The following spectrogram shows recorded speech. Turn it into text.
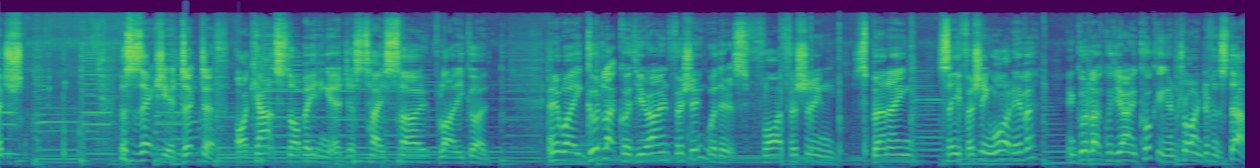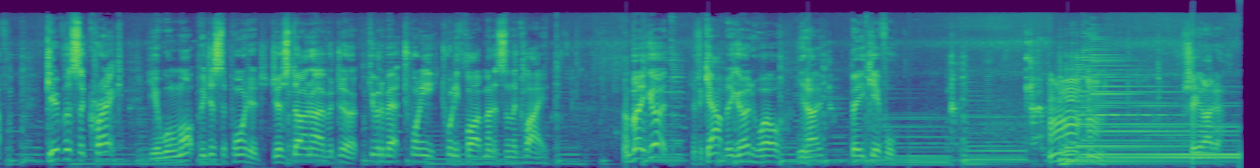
It's, this is actually addictive. I can't stop eating it. It just tastes so bloody good. Anyway, good luck with your own fishing, whether it's fly fishing, spinning, sea fishing, whatever. And good luck with your own cooking and trying different stuff. Give this a crack. You will not be disappointed. Just don't overdo it. Give it about 20, 25 minutes in the clay. And be good. If it can't be good, well, you know, be careful. Mm -mm. See you later.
